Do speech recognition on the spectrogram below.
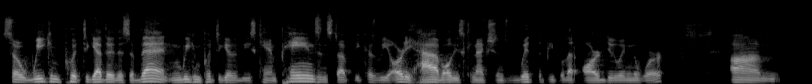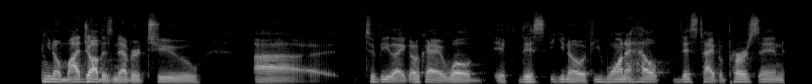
So we can put together this event and we can put together these campaigns and stuff because we already have all these connections with the people that are doing the work. Um, you know my job is never to uh to be like okay well if this you know if you want to help this type of person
